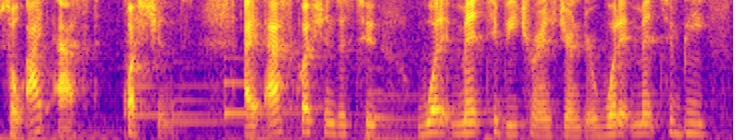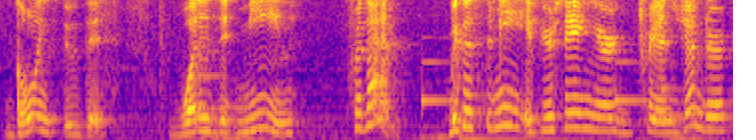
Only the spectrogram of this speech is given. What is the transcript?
So I asked questions. I asked questions as to what it meant to be transgender, what it meant to be going through this. What does it mean for them? Because to me, if you're saying you're transgender,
